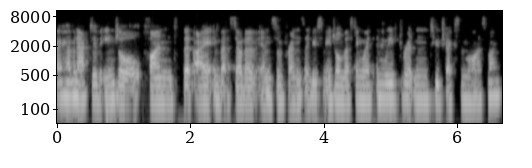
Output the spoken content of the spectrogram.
i have an active angel fund that i invest out of and some friends i do some angel investing with and we've written two checks in the last month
